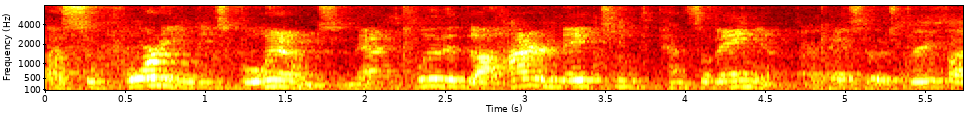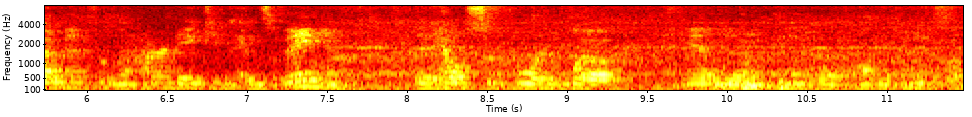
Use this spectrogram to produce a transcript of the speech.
uh, supporting these balloons, and that included the 118th Pennsylvania. Okay, so there's 35 men from the 118th Pennsylvania that helped support Lowe and, uh, uh, on the peninsula.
